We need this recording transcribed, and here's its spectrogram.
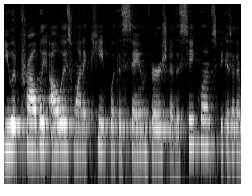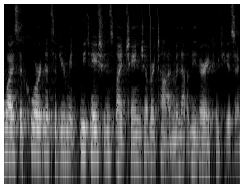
you would probably always want to keep with the same version of the sequence because otherwise the coordinates of your mu- mutations might change over time, and that would be very confusing.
